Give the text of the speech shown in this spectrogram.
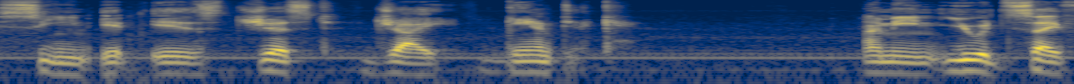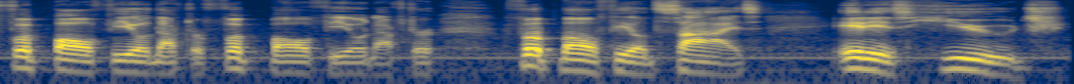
seen. It is just gigantic. I mean, you would say football field after football field after football field size. It is huge.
